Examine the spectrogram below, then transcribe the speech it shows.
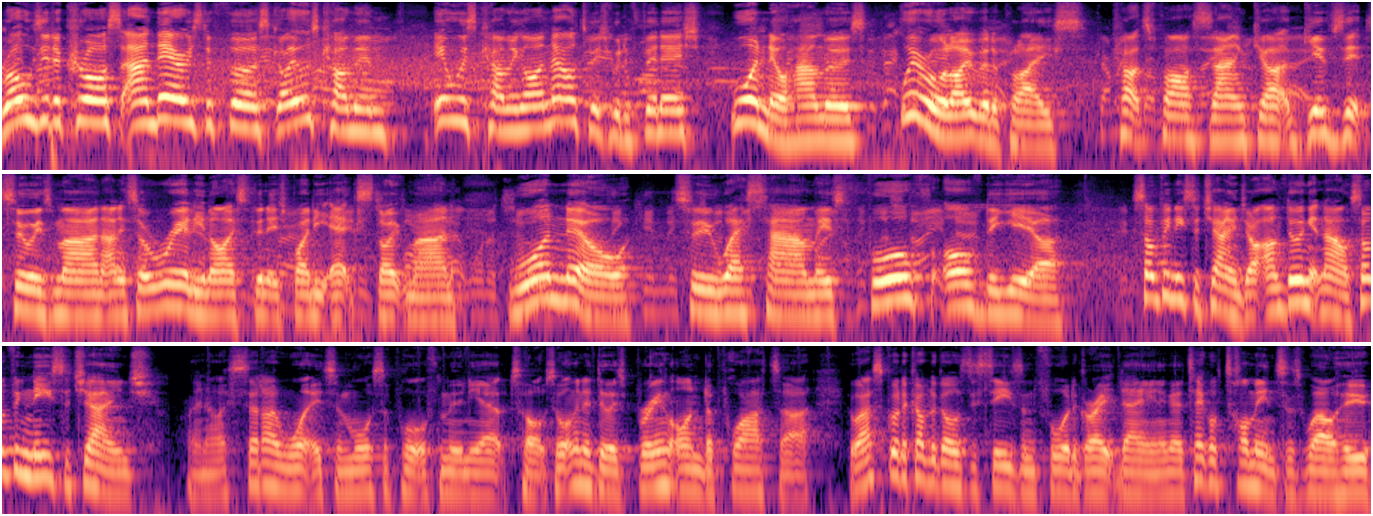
Rolls it across, and there is the first goal. It was coming. It was coming on. Arnautovic with a finish. 1-0 Hammers. We're all over the place. Cuts past Zanka, gives it to his man, and it's a really nice finish by the ex-Stoke man. 1-0 to West Ham, his fourth of the year. Something needs to change. I'm doing it now. Something needs to change. Right now, I said I wanted some more support from Mounié up top, so what I'm going to do is bring on Depoitre, who has scored a couple of goals this season for the Great Dane. I'm going to take off Tom Ince as well, who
